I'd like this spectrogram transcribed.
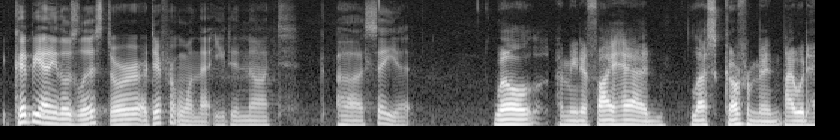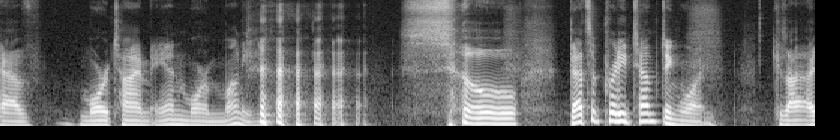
It could be any of those lists or a different one that you did not uh, say yet. Well, I mean, if I had less government, I would have more time and more money. so that's a pretty tempting one because I, I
